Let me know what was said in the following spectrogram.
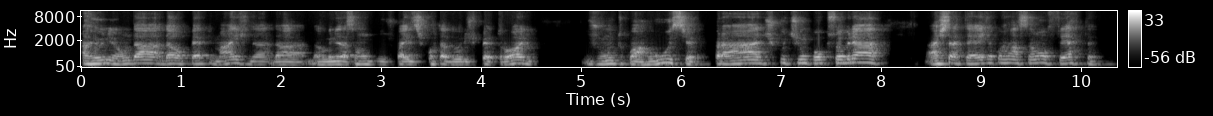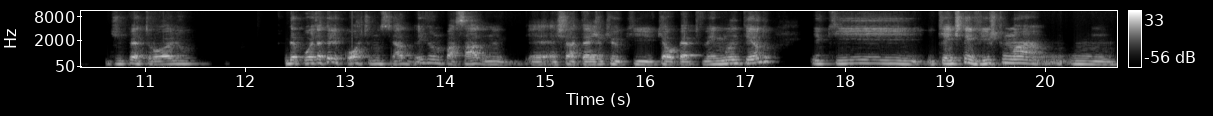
a reunião da, da OPEP, da, da, da Organização dos Países Exportadores de Petróleo, junto com a Rússia, para discutir um pouco sobre a, a estratégia com relação à oferta de petróleo depois daquele corte anunciado desde o ano passado, né, é a estratégia que, que, que a OPEP vem mantendo e que, e que a gente tem visto uma, um,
